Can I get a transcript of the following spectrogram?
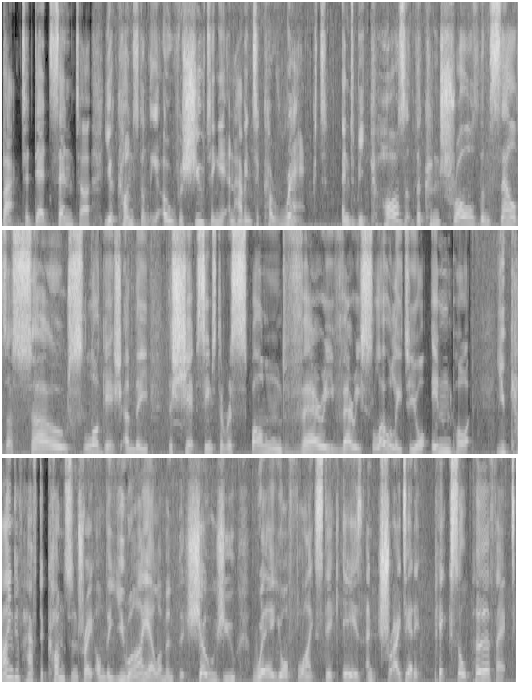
back to dead center, you're constantly overshooting it and having to correct and because the controls themselves are so sluggish and the, the ship seems to respond very, very slowly to your input, you kind of have to concentrate on the UI element that shows you where your flight stick is and try to get it pixel perfect.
